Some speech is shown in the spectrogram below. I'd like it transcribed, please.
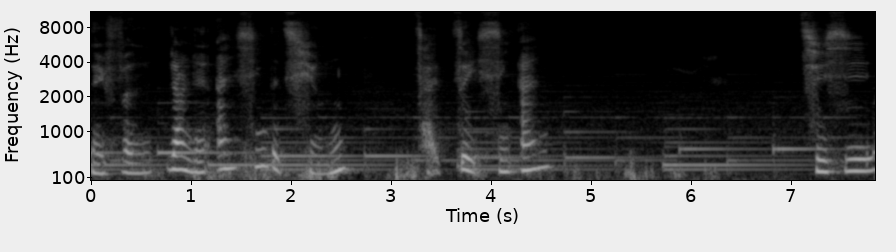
那份让人安心的情，才最心安。七夕，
